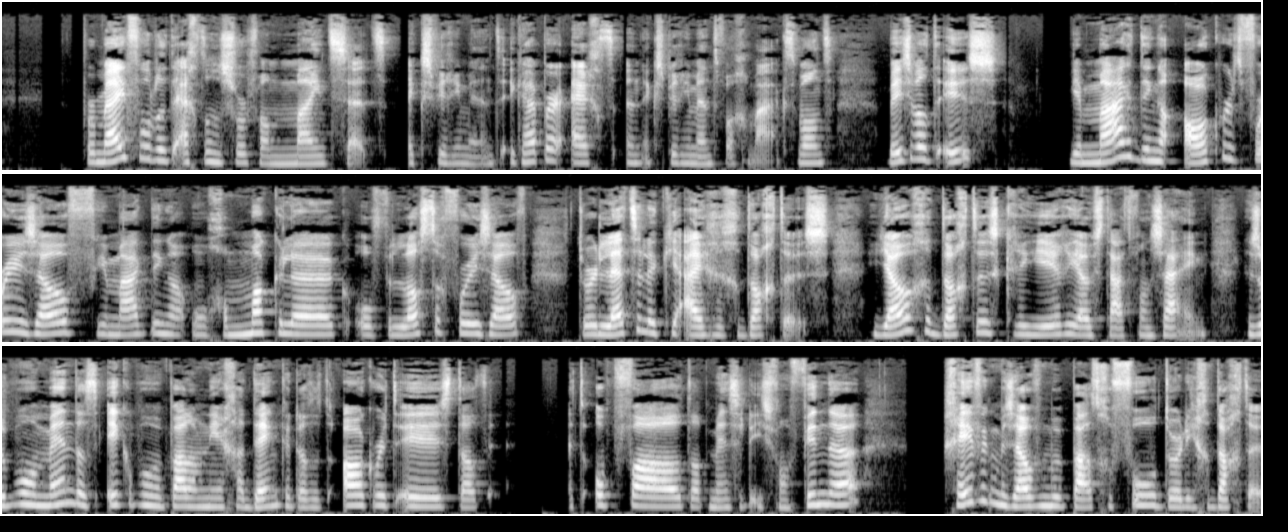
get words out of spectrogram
voor mij voelde het echt een soort van mindset-experiment. Ik heb er echt een experiment van gemaakt. Want weet je wat het is? Je maakt dingen awkward voor jezelf. Je maakt dingen ongemakkelijk of lastig voor jezelf door letterlijk je eigen gedachten. Jouw gedachten creëren jouw staat van zijn. Dus op het moment dat ik op een bepaalde manier ga denken dat het awkward is, dat het opvalt, dat mensen er iets van vinden, geef ik mezelf een bepaald gevoel door die gedachten.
